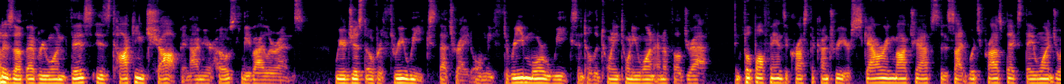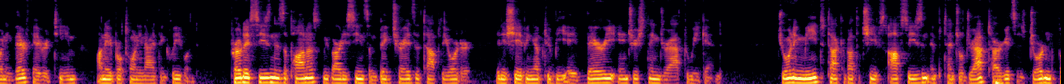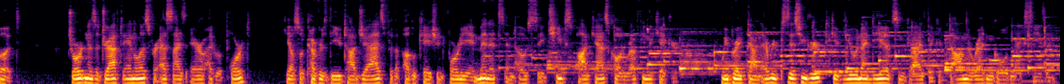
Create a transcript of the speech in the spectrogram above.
What is up, everyone? This is Talking Chop, and I'm your host, Levi Lorenz. We are just over three weeks, that's right, only three more weeks until the 2021 NFL Draft, and football fans across the country are scouring mock drafts to decide which prospects they want joining their favorite team on April 29th in Cleveland. Pro Day season is upon us. We've already seen some big trades at the top of the order. It is shaping up to be a very interesting draft weekend. Joining me to talk about the Chiefs' offseason and potential draft targets is Jordan Foote. Jordan is a draft analyst for SI's Arrowhead Report. He also covers the Utah Jazz for the publication 48 Minutes and hosts a Chiefs podcast called Roughing the Kicker. We break down every position group to give you an idea of some guys that could don the red and gold next season.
